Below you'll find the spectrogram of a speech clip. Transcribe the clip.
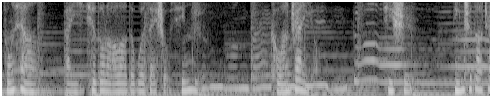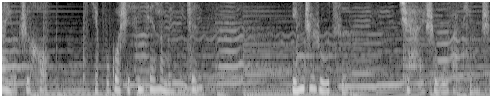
总想把一切都牢牢地握在手心里。渴望占有，即使明知道占有之后，也不过是新鲜那么一阵。明知如此，却还是无法停止。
